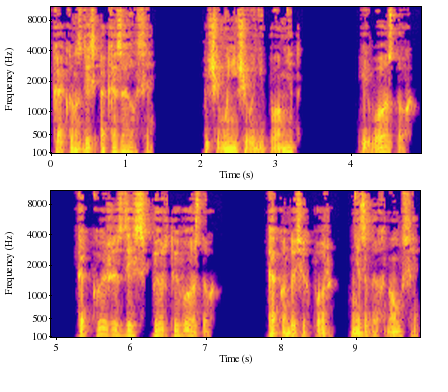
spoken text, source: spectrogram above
Как он здесь оказался? Почему ничего не помнит? И воздух. Какой же здесь спертый воздух? Как он до сих пор не задохнулся?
